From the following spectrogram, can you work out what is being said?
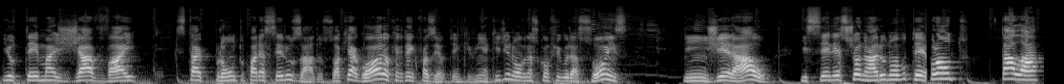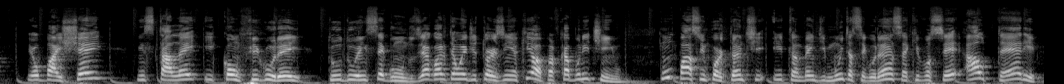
e o tema já vai estar pronto para ser usado. Só que agora o que eu tenho que fazer? Eu tenho que vir aqui de novo nas configurações, em geral, e selecionar o novo tema. Pronto, tá lá. Eu baixei, instalei e configurei tudo em segundos. E agora tem um editorzinho aqui, ó, para ficar bonitinho. Um passo importante e também de muita segurança é que você altere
